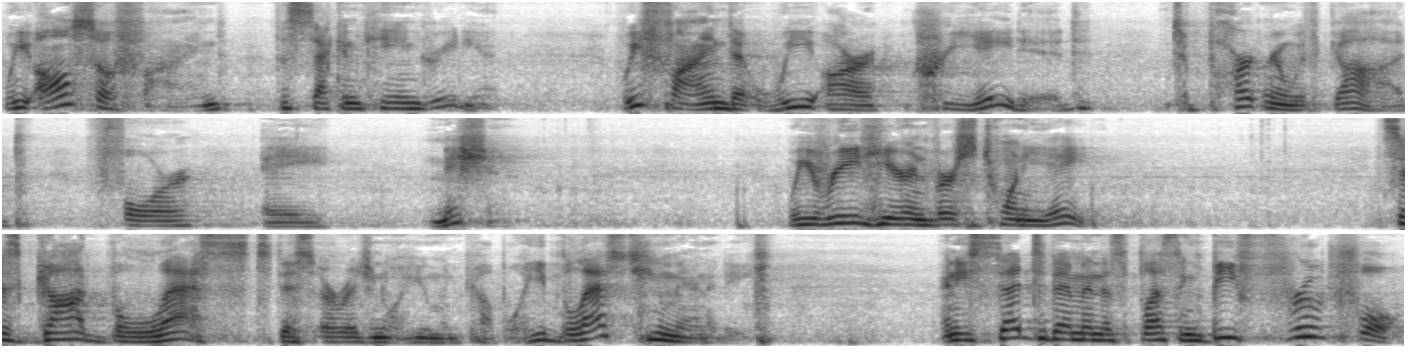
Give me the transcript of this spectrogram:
we also find the second key ingredient. We find that we are created to partner with God for a mission. We read here in verse 28 It says God blessed this original human couple. He blessed humanity. And he said to them in this blessing, Be fruitful,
